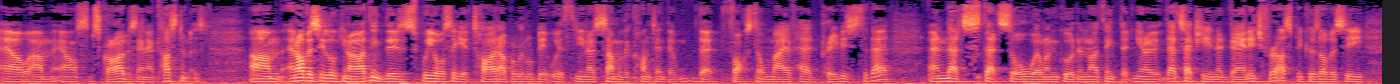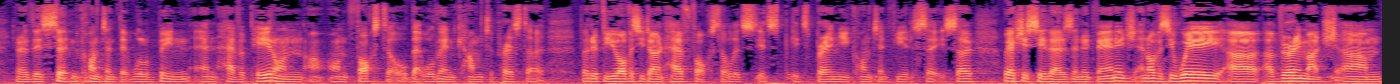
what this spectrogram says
our um, our subscribers and our customers. Um, and obviously, look, you know, I think there's we also get tied up a little bit with you know some of the content that that Foxtel may have had previous to that, and that's that's all well and good. And I think that you know that's actually an advantage for us because obviously, you know, there's certain content that will have been and have appeared on on Foxtel that will then come to Presto. But if you obviously don't have Foxtel, it's it's it's brand new content for you to see. So we actually see that as an advantage. And obviously, we are, are very much um,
